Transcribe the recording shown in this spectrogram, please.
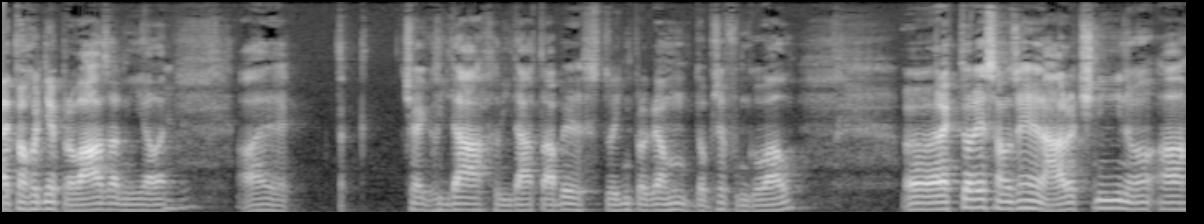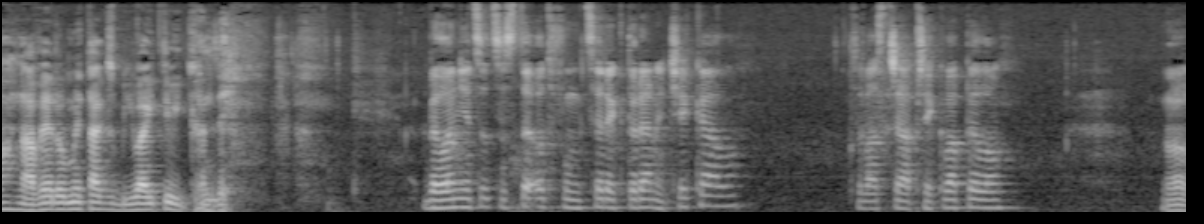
je to hodně provázaný, ale, mm-hmm. ale tak člověk hlídá, hlídá to, aby studijní program dobře fungoval. Eh, rektor je samozřejmě náročný, no a na vědomí tak zbývají ty víkendy. Bylo něco, co jste od funkce rektora nečekal? Co vás třeba překvapilo? No,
